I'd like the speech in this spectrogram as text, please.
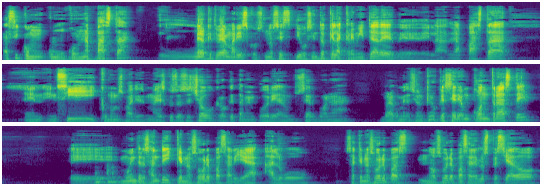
así como, como con una pasta, pero que tuviera mariscos. No sé, digo, siento que la cremita de, de- de la, de la pasta en, en sí, como los mari- mariscos de ese show, creo que también podría ser buena, buena combinación. Creo que sería un contraste eh, muy interesante y que no sobrepasaría algo, o sea, que no, sobrepas, no sobrepasaría lo especiado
